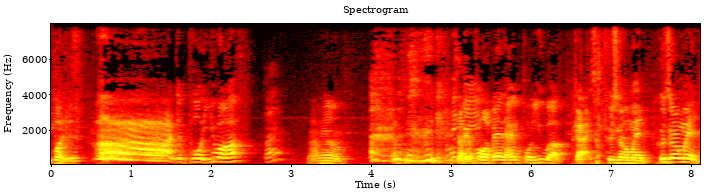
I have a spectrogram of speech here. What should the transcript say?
What is this? Ah, I can pull you off. What? I don't know. so I can pull up anything. I can pull you up. Guys, who's gonna win? Who's gonna win?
